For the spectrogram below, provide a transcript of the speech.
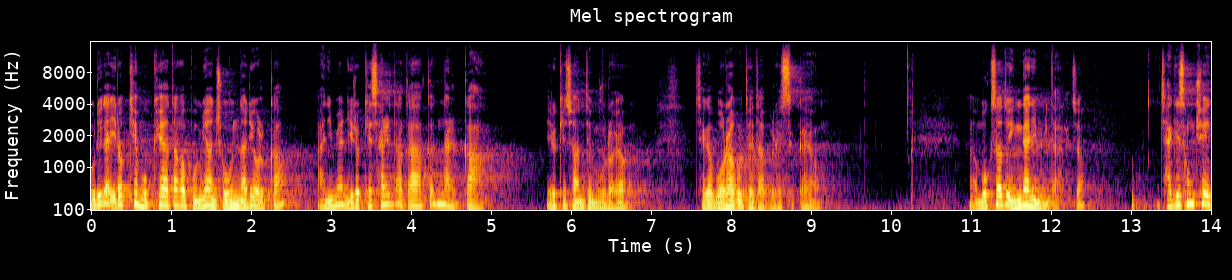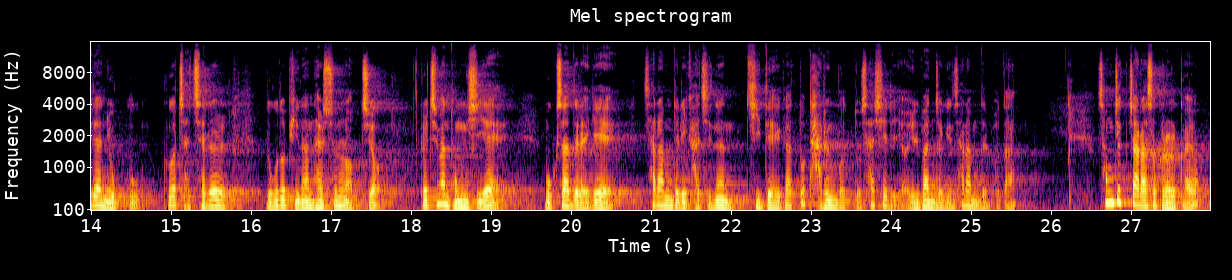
우리가 이렇게 목회하다가 보면 좋은 날이 올까? 아니면 이렇게 살다가 끝날까? 이렇게 저한테 물어요. 제가 뭐라고 대답을 했을까요? 어, 목사도 인간입니다. 그죠? 자기 성취에 대한 욕구, 그것 자체를 누구도 비난할 수는 없죠. 그렇지만 동시에 목사들에게 사람들이 가지는 기대가 또 다른 것도 사실이에요. 일반적인 사람들보다. 성직자라서 그럴까요?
